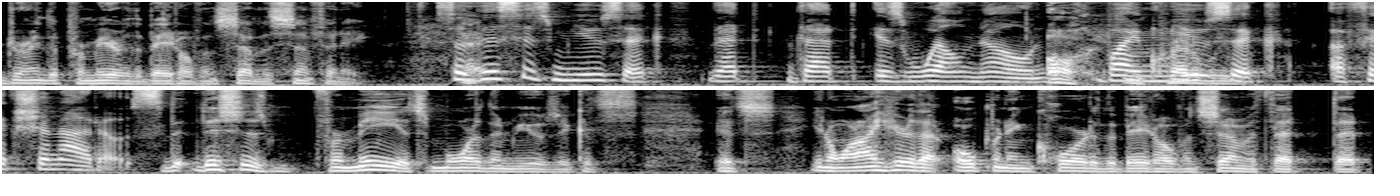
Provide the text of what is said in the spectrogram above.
during the premiere of the Beethoven Seventh Symphony. So this is music that that is well known Oh, by music aficionados. Th- This is for me. It's more than music. It's it's you know when I hear that opening chord of the Beethoven Seventh, that that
